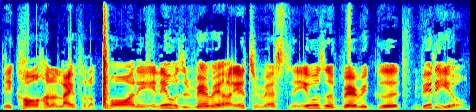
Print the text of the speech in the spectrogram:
they called her the life of the party. And it was very uh, interesting. It was a very good video,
